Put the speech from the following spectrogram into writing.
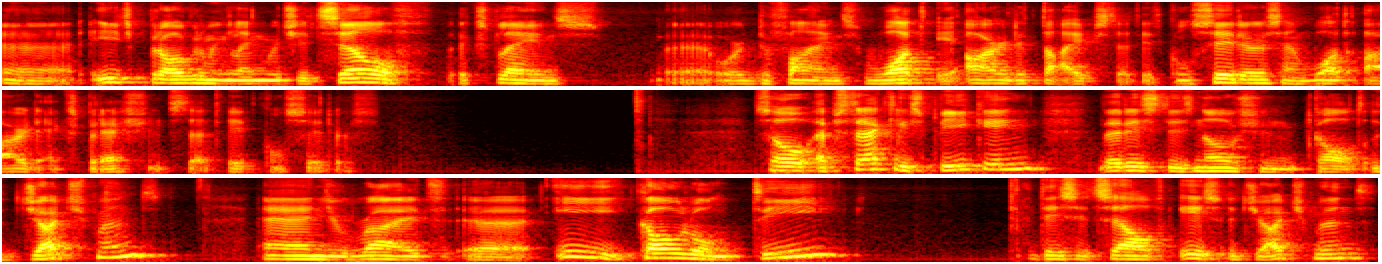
Uh, each programming language itself explains uh, or defines what are the types that it considers and what are the expressions that it considers. So abstractly speaking, there is this notion called a judgment and you write uh, E colon T. This itself is a judgment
